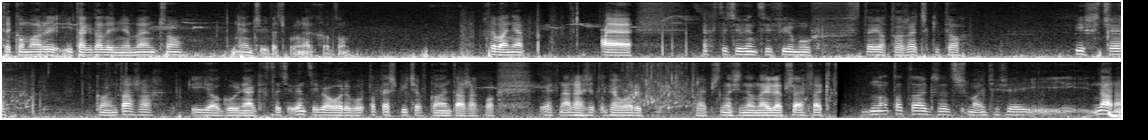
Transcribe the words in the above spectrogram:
Te komary i tak dalej mnie męczą. Nie wiem, czy widać po mnie jak chodzą. Chyba nie. E, jak chcecie więcej filmów z tej oto rzeczki, to piszcie w komentarzach i ogólnie jak chcecie więcej białorybu, to też piszcie w komentarzach, bo jak na razie to białoryb tutaj przynosi nam najlepszy efekt. No to także trzymajcie się i nara.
